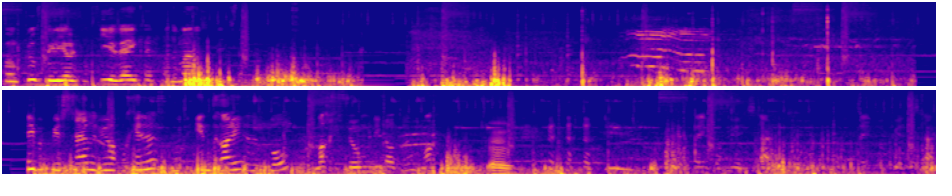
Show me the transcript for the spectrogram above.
voor een proefperiode van vier weken op de maandag en dinsdag. Twee papier strijden, wie mag beginnen? We moeten indraaien in het bol. Mag je filmen die kant doen? Mag. Oh. Steen, papier, start. Steen, papier, start.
